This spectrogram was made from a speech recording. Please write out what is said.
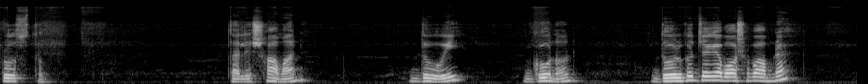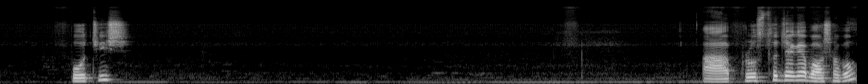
প্রস্থ। তাহলে সমান দুই গুণন দৈর্ঘ্যর জায়গায় বসাবো আমরা পঁচিশ। আর প্রস্থ জায়গায় বসাবো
